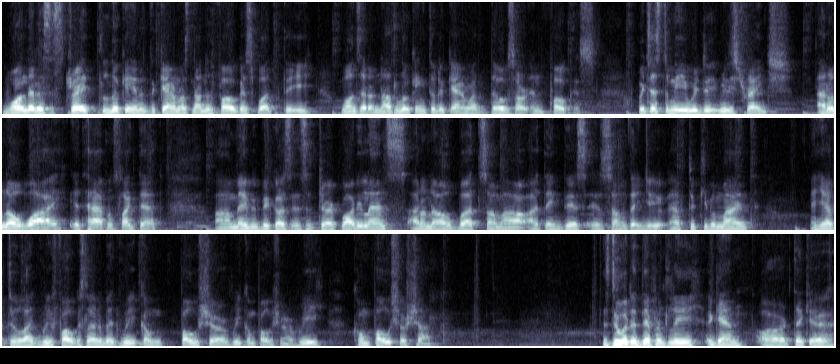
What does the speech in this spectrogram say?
one that is straight looking into the camera is not in focus, but the ones that are not looking to the camera, those are in focus. Which is to me really, really strange. I don't know why it happens like that. Uh, maybe because it's a third party lens, I don't know, but somehow I think this is something you have to keep in mind and you have to like refocus a little bit, recomposure, recomposure, recompose your shot. Just do it differently again or take your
